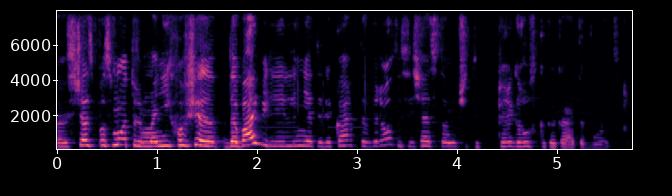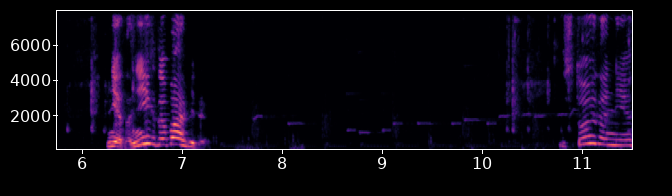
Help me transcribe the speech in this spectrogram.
Сейчас посмотрим, они их вообще добавили или нет, или карта врет, и сейчас там что-то перегрузка какая-то будет. Нет, они их добавили. И стоят они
